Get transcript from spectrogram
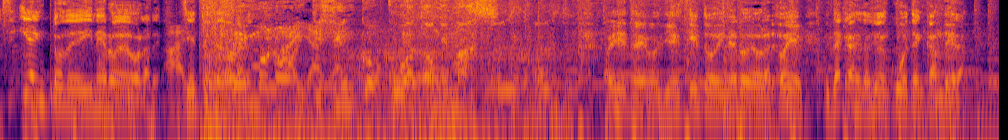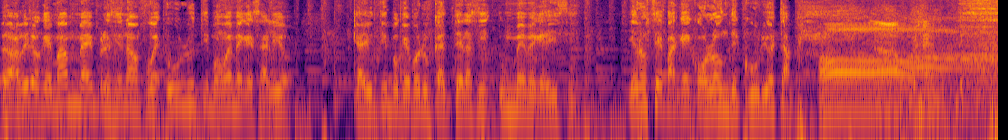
cientos de dinero de dólares. Ay. cientos de dólares. Ritmo 95, cubatón y más. Oye, tengo 10 cientos de dinero de dólares. Oye, está que la situación en Cuba está en candela. Pero a mí lo que más me ha impresionado fue un último meme que salió, que hay un tipo que pone un cartel así, un meme que dice, yo no sé para qué Colón descubrió esta pieza. Oh. Ritmo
